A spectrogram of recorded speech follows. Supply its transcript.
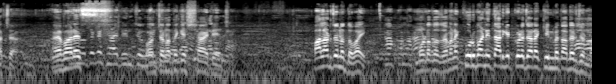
আচ্ছা এভারেজ থেকে 60 ইঞ্চি হইতে পঞ্চান্ন থেকে। ষাট ইঞ্চি। পালার জন্য তো ভাই? মোটা তাজা মানে কোরবানি টার্গেট করে যারা কিনবে তাদের জন্য।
